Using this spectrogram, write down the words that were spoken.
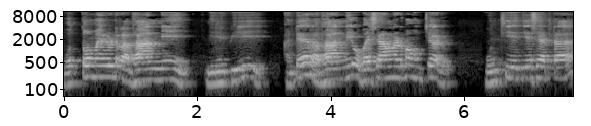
ఉత్తమమైనటువంటి రథాన్ని నిలిపి అంటే రథాన్ని ఉభయశాల నడుమ ఉంచాడు. ఉంచి ఏం చేశాట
